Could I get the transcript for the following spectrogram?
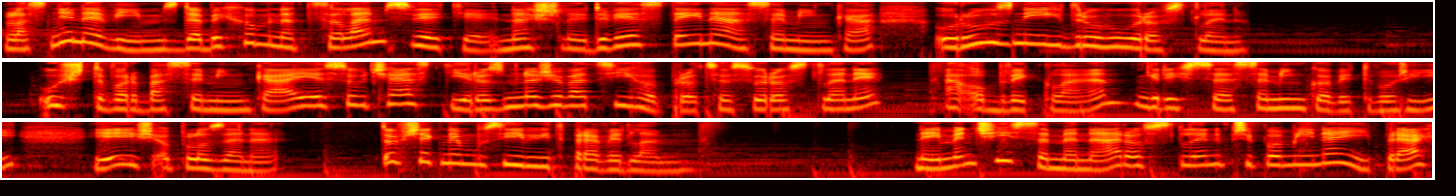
Vlastně nevím, zda bychom na celém světě našli dvě stejná semínka u různých druhů rostlin. Už tvorba semínka je součástí rozmnožovacího procesu rostliny a obvykle, když se semínko vytvoří, je již oplozené. To však nemusí být pravidlem. Nejmenší semena rostlin připomínají prach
